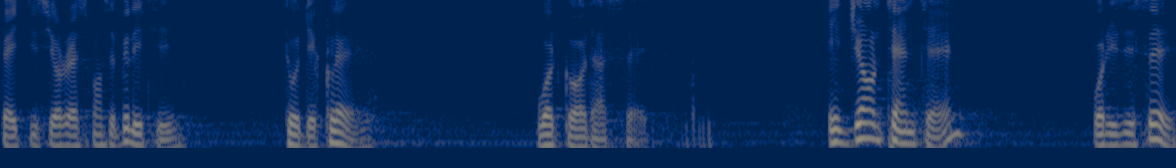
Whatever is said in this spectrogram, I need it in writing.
But it is your responsibility to declare what God has said. In John 10 10, what does he say?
